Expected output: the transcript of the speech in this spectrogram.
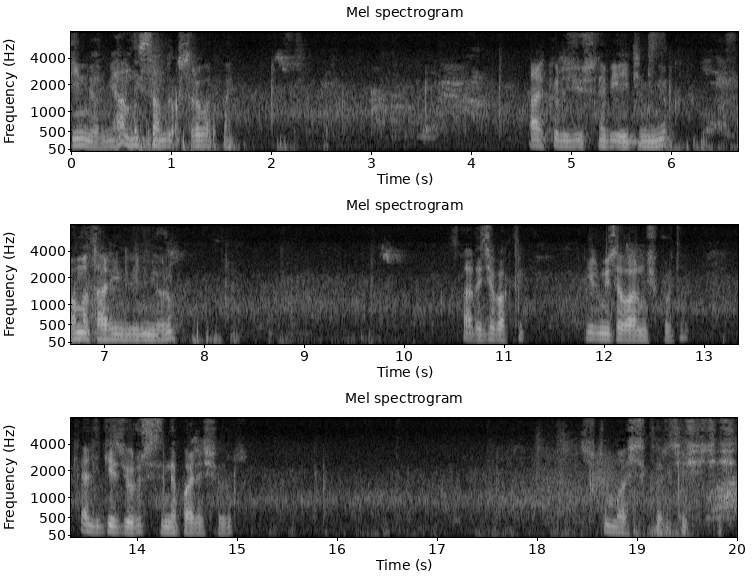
Bilmiyorum. Yanlışsam da kusura bakmayın. Arkeoloji üstüne bir eğitimim yok. Ama tarihini bilmiyorum. Sadece baktık. Bir müze varmış burada. Geldik geziyoruz. Sizinle paylaşıyoruz. Sütun başlıkları çeşit çeşit.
